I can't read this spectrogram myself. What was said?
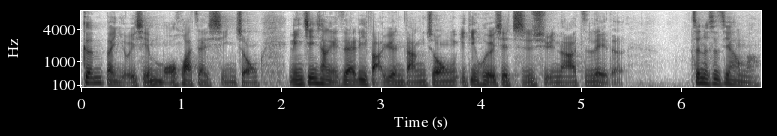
根本有一些谋划在心中。您经常也在立法院当中，一定会有一些质询啊之类的，真的是这样吗？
